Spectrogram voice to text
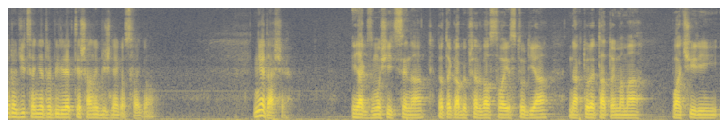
rodzice nie zrobili lekcji szanuj bliźniego swego? Nie da się. Jak zmusić syna do tego, aby przerwał swoje studia, na które tato i mama płacili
